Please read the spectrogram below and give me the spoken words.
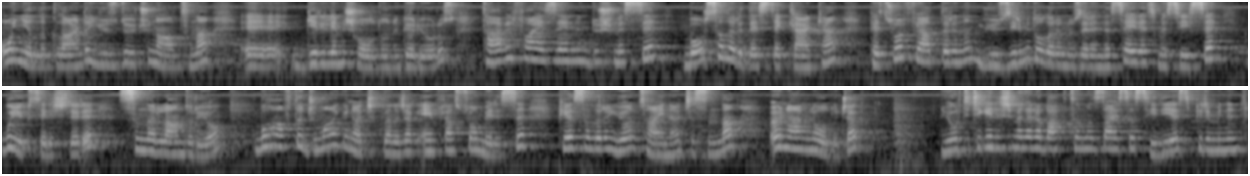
10 yıllıklarda %3'ün altına e, gerilemiş olduğunu görüyoruz. Tahvil faizlerinin düşmesi borsaları desteklerken petrol fiyatlarının 120 doların üzerinde seyretmesi ise bu yükselişleri sınırlandırıyor. Bu hafta cuma günü açıklanacak enflasyon verisi piyasaların yön tayini açısından önemli olacak. Yurt içi gelişmelere baktığımızda ise CDS priminin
